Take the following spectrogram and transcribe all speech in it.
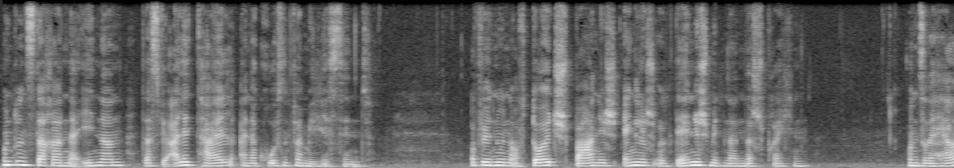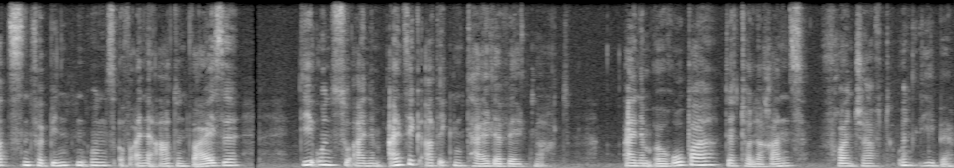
und uns daran erinnern, dass wir alle Teil einer großen Familie sind. Ob wir nun auf Deutsch, Spanisch, Englisch oder Dänisch miteinander sprechen. Unsere Herzen verbinden uns auf eine Art und Weise, die uns zu einem einzigartigen Teil der Welt macht, einem Europa der Toleranz, Freundschaft und Liebe.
